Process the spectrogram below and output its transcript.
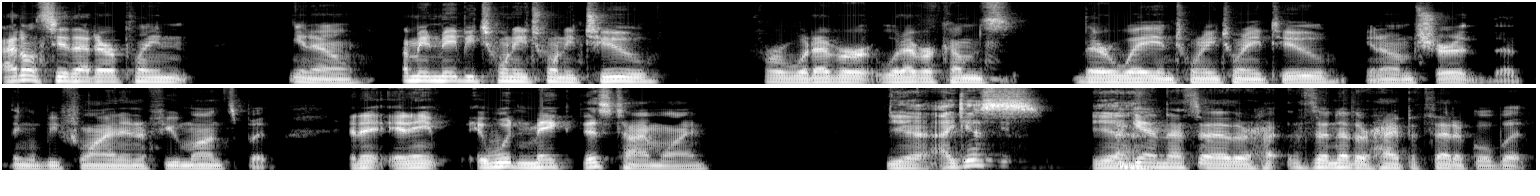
I don't see that airplane. You know, I mean, maybe 2022 for whatever whatever comes their way in 2022. You know, I'm sure that thing will be flying in a few months, but it it ain't it wouldn't make this timeline yeah, I guess. Yeah. again that's another that's another hypothetical but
